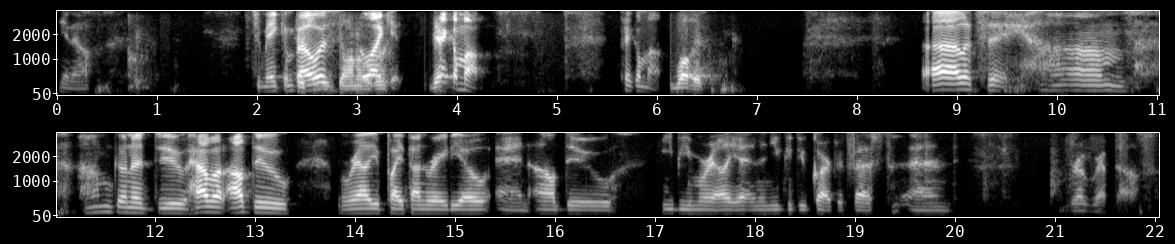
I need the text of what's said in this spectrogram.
you know, Jamaican boas, I like it. Yep. Pick them up. Pick them up. Love it. Uh, let's see. Um, I'm gonna do. How about I'll do Morelia Python Radio, and I'll do EB Morelia, and then you can do Carpet Fest and Rogue Reptiles.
